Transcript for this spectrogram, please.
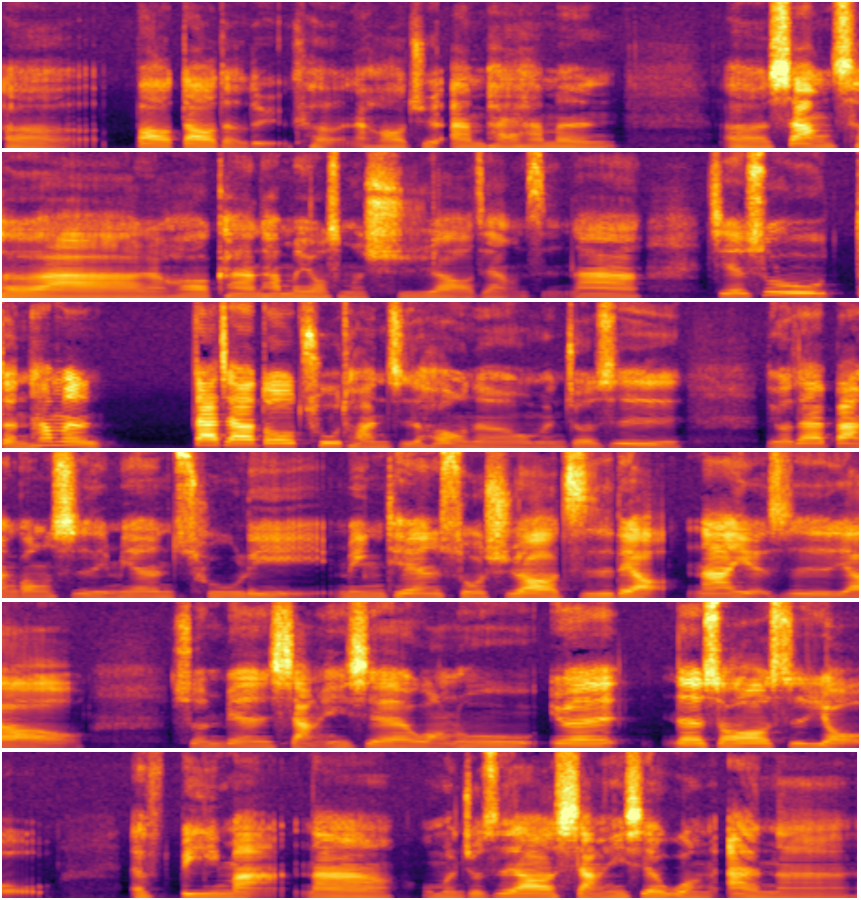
呃报道的旅客，然后去安排他们呃上车啊，然后看看他们有什么需要这样子。那结束等他们大家都出团之后呢，我们就是留在办公室里面处理明天所需要的资料，那也是要顺便想一些网络，因为那时候是有。F B 嘛，那我们就是要想一些文案啊，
